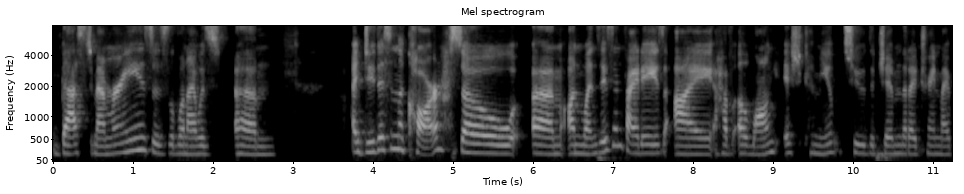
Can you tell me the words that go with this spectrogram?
best memories is when I was, um, I do this in the car. So um, on Wednesdays and Fridays, I have a long ish commute to the gym that I train my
